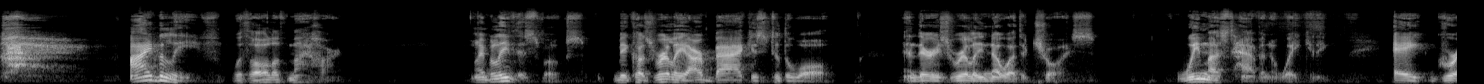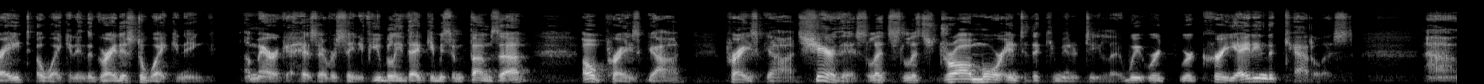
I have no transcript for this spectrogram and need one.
I believe with all of my heart. I believe this, folks, because really our back is to the wall and there is really no other choice. We must have an awakening a great awakening, the greatest awakening America has ever seen. If you believe that, give me some thumbs up. Oh, praise God. Praise God. Share this. Let's let's draw more into the community. We, we're, we're creating the catalyst. Uh,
